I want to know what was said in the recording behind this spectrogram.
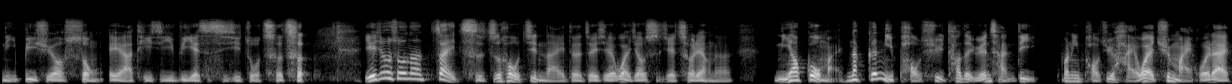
你必须要送 ARTC VSCC 做车测。也就是说呢，在此之后进来的这些外交使节车辆呢。你要购买，那跟你跑去它的原产地，帮你跑去海外去买回来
